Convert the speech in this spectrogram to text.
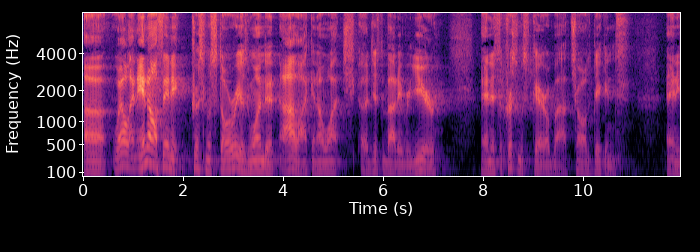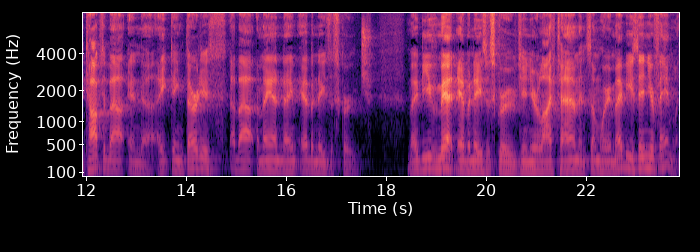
Uh, well, an inauthentic Christmas story is one that I like and I watch uh, just about every year. And it's a Christmas Carol by Charles Dickens. And he talks about in the 1830s about a man named Ebenezer Scrooge. Maybe you've met Ebenezer Scrooge in your lifetime and somewhere. Maybe he's in your family.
